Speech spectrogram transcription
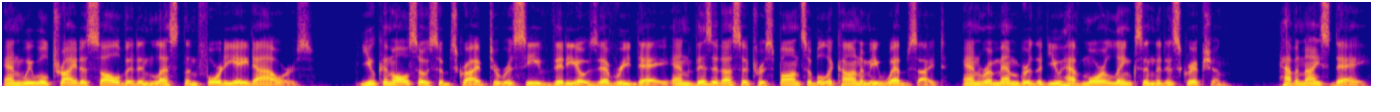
and we will try to solve it in less than 48 hours. You can also subscribe to receive videos every day and visit us at Responsible Economy website and remember that you have more links in the description. Have a nice day.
